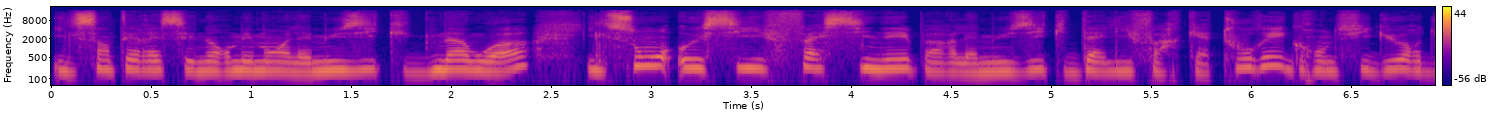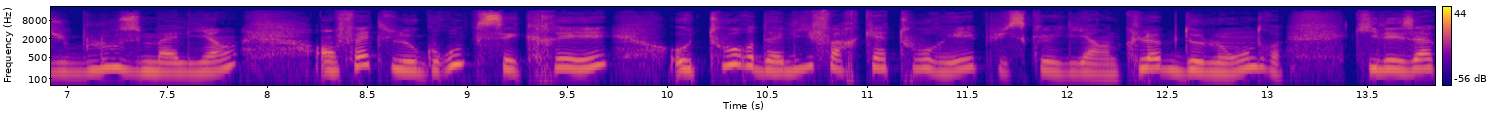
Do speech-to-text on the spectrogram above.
il s'intéresse énormément à la musique gnawa. Ils sont aussi fascinés par la musique d'Ali Farka Touré, grande figure du blues malien. En fait, le groupe s'est créé autour d'Ali Farka Touré puisqu'il y a un club de Londres qui les a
